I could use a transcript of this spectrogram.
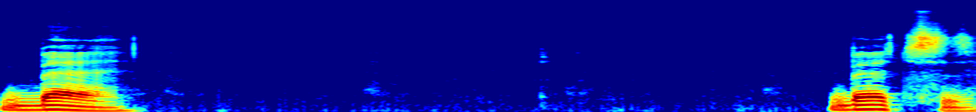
bed beds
